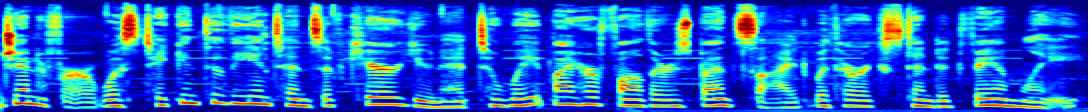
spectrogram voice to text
Jennifer was taken to the intensive care unit to wait by her father's bedside with her extended family.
